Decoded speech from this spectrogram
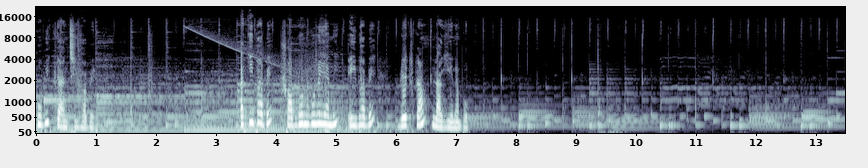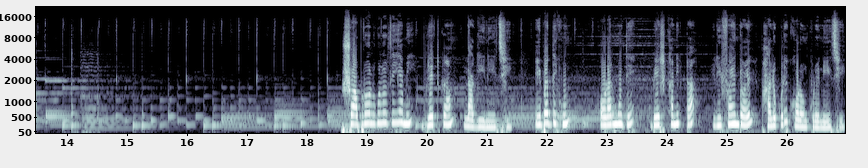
খুবই ক্রাঞ্চি হবে। একইভাবে সব রোলগুলোই আমি এইভাবে ব্রেড ক্রাম লাগিয়ে নেব। সব রোলগুলোতেই আমি ব্রেড ক্রাম লাগিয়ে নিয়েছি। এবার দেখুন, কড়ার মধ্যে বেশ খানিকটা রিফাইন্ড অয়েল ভালো করে গরম করে নিয়েছি।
